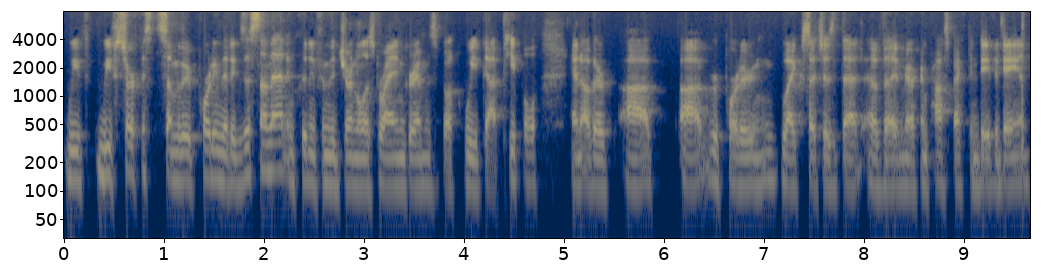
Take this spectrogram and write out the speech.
we've, we've surfaced some of the reporting that exists on that, including from the journalist Ryan Grim's book, We've Got People, and other uh, uh, reporting like such as that of the American Prospect and David Dayen.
